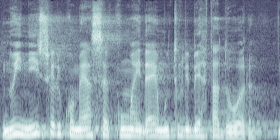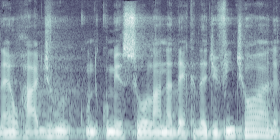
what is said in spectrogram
No início ele começa com uma ideia muito libertadora, né? O rádio quando começou lá na década de 20, olha,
